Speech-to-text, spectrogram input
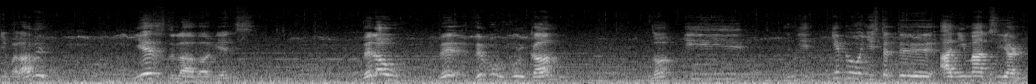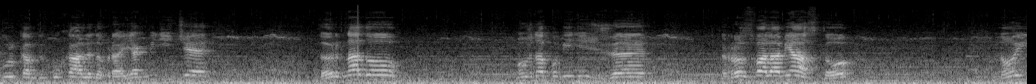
Nie ma lawy? Jest lawa, więc wylał, wy, wybuchł wulkan. No i nie, nie było niestety animacji jak wulkan wybucha, ale dobra, jak widzicie tornado można powiedzieć, że rozwala miasto. No i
